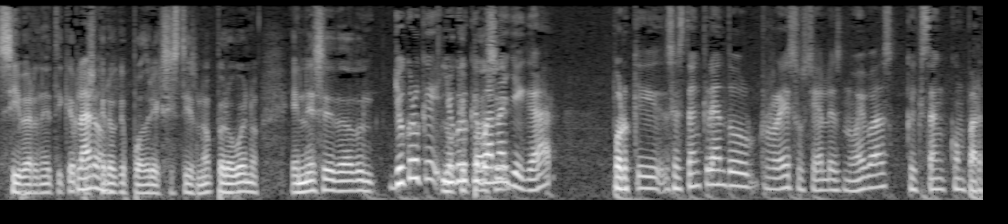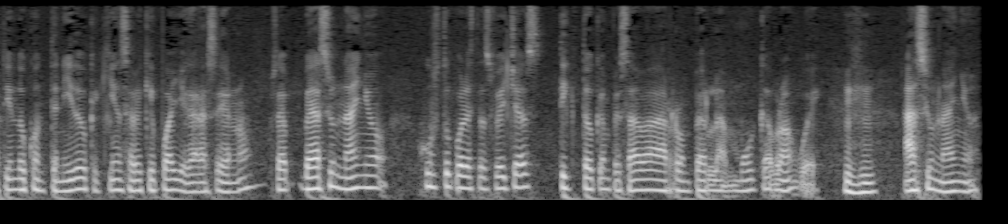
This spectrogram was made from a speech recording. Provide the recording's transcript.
cibernética, Claro. pues creo que podría existir, ¿no? Pero bueno, en ese dado, yo creo que yo creo que que van a llegar porque se están creando redes sociales nuevas que están compartiendo contenido que quién sabe qué pueda llegar a ser no o sea ve hace un año justo por estas fechas TikTok empezaba a romperla muy cabrón güey hace un año,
